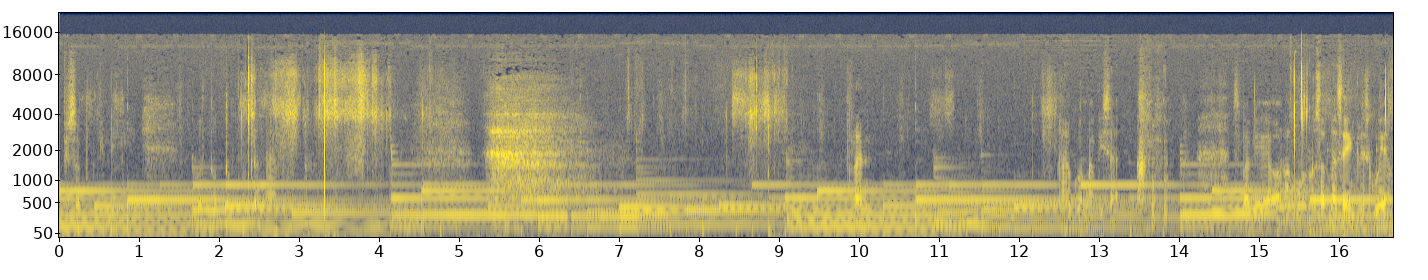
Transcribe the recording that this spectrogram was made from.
episode ini gue tutup dengan friend. Ah gue nggak bisa lulusan bahasa Inggris gue yang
